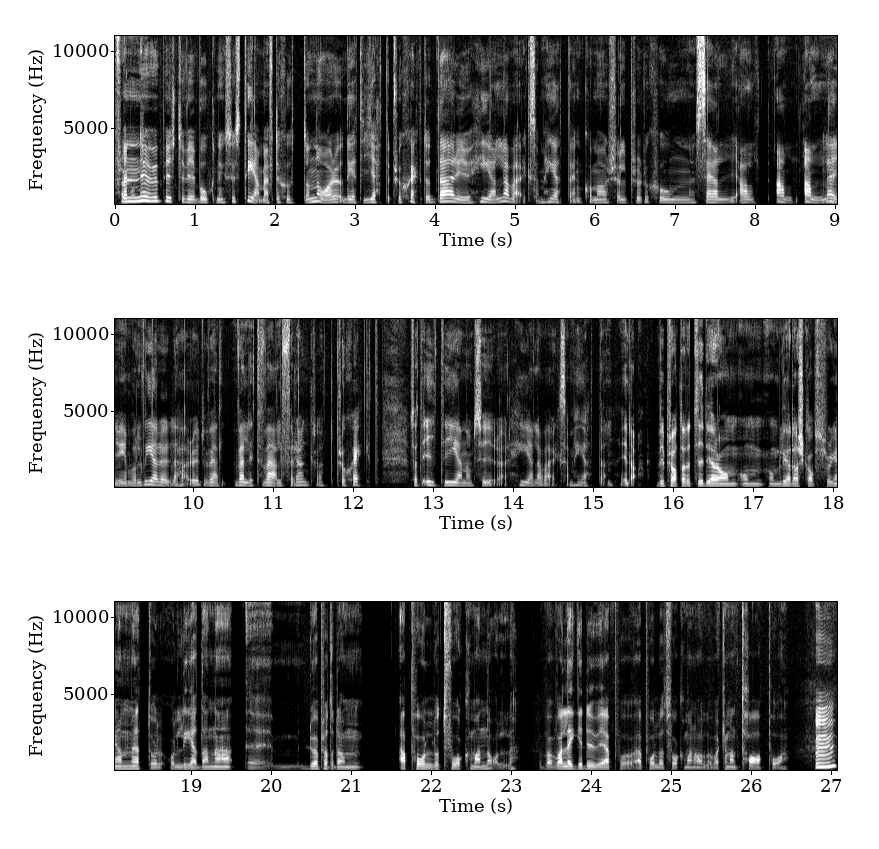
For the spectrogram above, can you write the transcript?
framåt? Men nu byter vi bokningssystem efter 17 år och det är ett jätteprojekt och där är ju hela verksamheten, commercial produktion, sälj, allt, all, alla är ju Mm. involverade i det här det är ett väl, väldigt välförankrat projekt. Så att IT genomsyrar hela verksamheten idag. Vi pratade tidigare om, om, om ledarskapsprogrammet och, och ledarna. Eh, du har pratat om Apollo 2.0. Vad, vad lägger du i Apollo 2.0 och vad kan man ta på? Mm.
